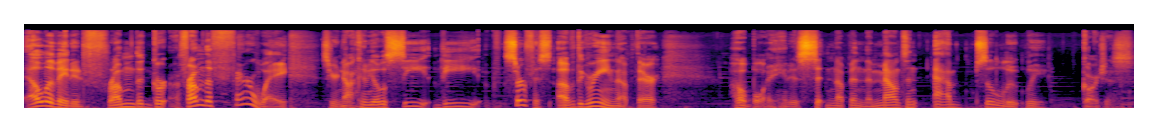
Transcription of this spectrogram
elevated from the from the fairway, so you're not going to be able to see the surface of the green up there. Oh boy, it is sitting up in the mountain, absolutely gorgeous.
